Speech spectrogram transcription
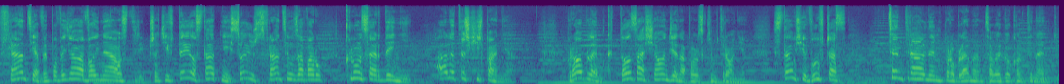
Francja wypowiedziała wojnę Austrii. Przeciw tej ostatniej sojusz z Francją zawarł król Sardynii, ale też Hiszpania. Problem, kto zasiądzie na polskim tronie, stał się wówczas centralnym problemem całego kontynentu.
